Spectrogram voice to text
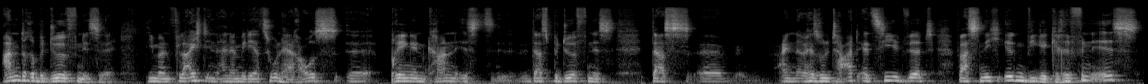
andere Bedürfnisse, die man vielleicht in einer Mediation herausbringen kann, ist äh, das Bedürfnis, dass äh, ein Resultat erzielt wird, was nicht irgendwie gegriffen ist,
